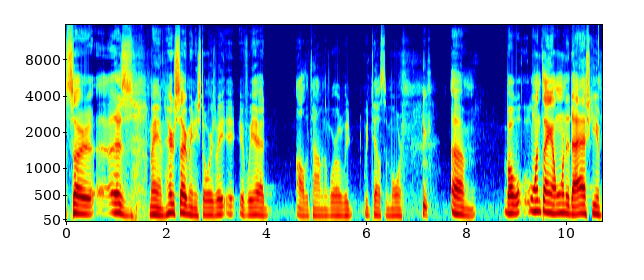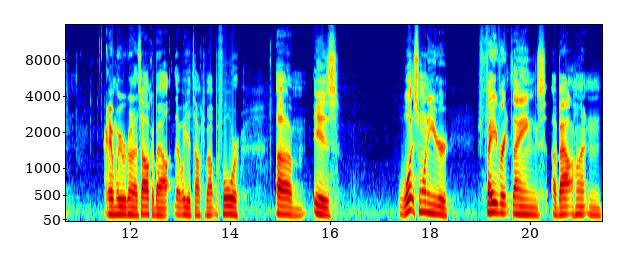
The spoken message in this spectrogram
So uh, there's man, there's so many stories. We if we had all the time in the world, we'd we'd tell some more. um, but w- one thing I wanted to ask you, and we were going to talk about that we had talked about before, um, is what's one of your favorite things about hunting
